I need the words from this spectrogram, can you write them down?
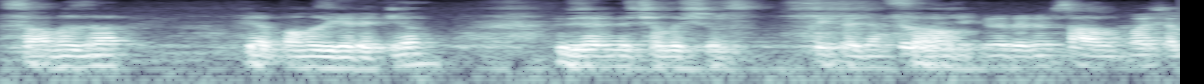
sahamızda yapmamız gerekiyor. Üzerinde çalışıyoruz. Peki hocam Sağ çok ol. teşekkür ederim. Sağ olun. Başarılar.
